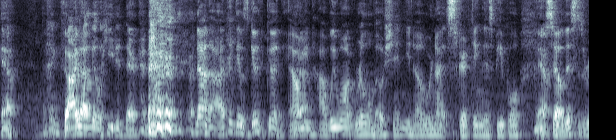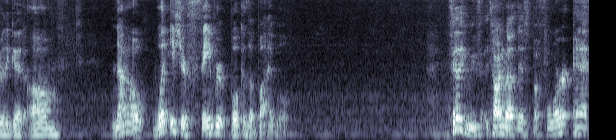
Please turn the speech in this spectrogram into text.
yeah. I think. So I got a little heated there. No, no. I think it was good. Good. I Yeah. mean, uh, we want real emotion. You know, we're not scripting this, people. Yeah. So this is really good. Um, now, what is your favorite book of the Bible? Feel like we've talked about this before, and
